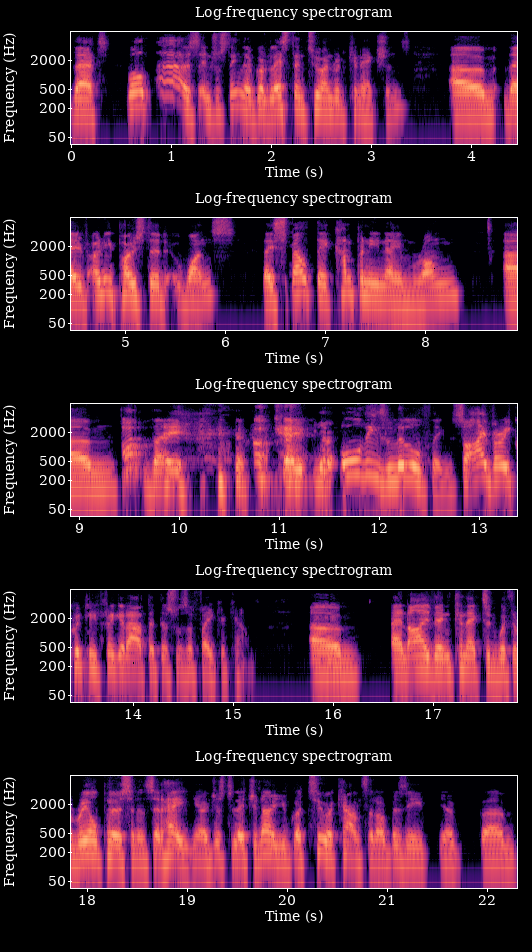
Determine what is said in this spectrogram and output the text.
that well, ah, it's interesting. They've got less than 200 connections. Um, they've only posted once. They spelt their company name wrong. Um, oh. They, okay. they you know, all these little things. So I very quickly figured out that this was a fake account. Mm-hmm. And I then connected with the real person and said, "Hey, you know, just to let you know, you've got two accounts that are busy, you know, um,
